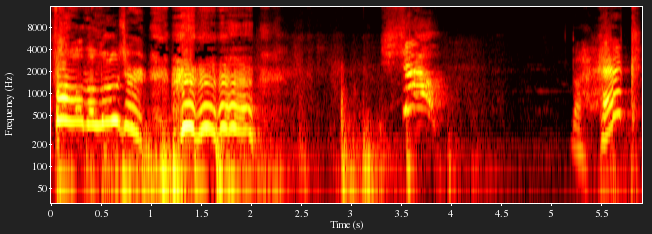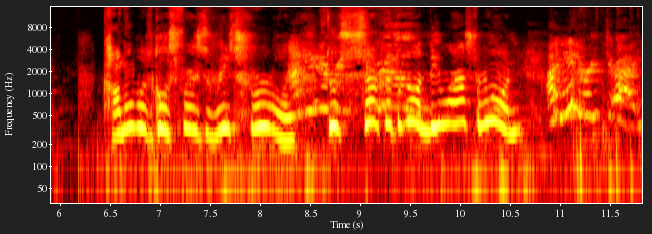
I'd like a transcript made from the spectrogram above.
Follow the loser. Shoot! the heck? Connor was goes first to reach Troy. The second one, the last one. I need to retry.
